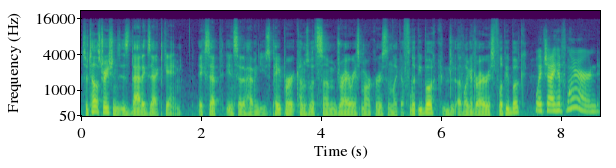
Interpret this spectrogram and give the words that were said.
So Telestrations is that exact game, except instead of having to use paper, it comes with some dry erase markers and like a flippy book, like a dry erase flippy book. Which I have learned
